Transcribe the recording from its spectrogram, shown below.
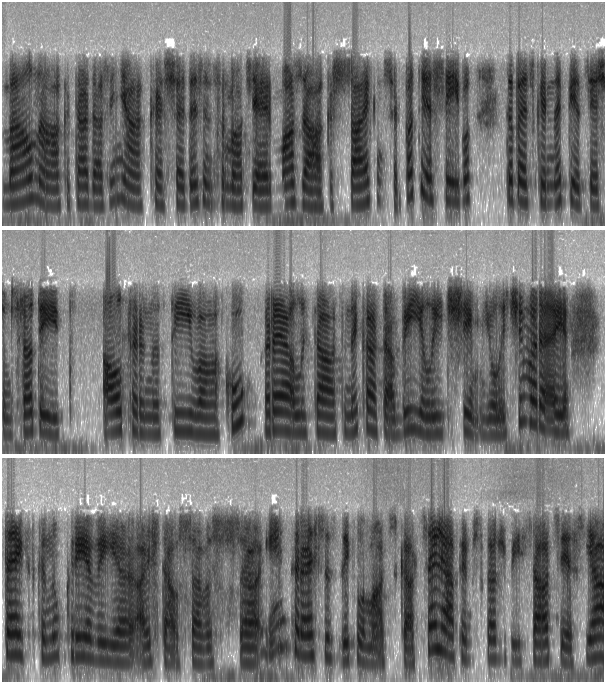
melnāka tādā ziņā, ka šai dezinformācijai ir mazākas saiknes ar patiesību, tāpēc, ka ir nepieciešams radīt alternatīvāku realitāti nekā tā bija līdz šim. Jo līdz šim varēja teikt, ka nu, Krievija aizstāv savas uh, intereses diplomātiskā ceļā, pirms karš bija sācies. Jā,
